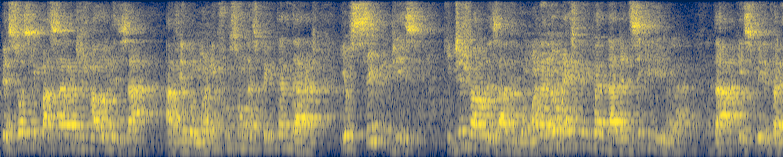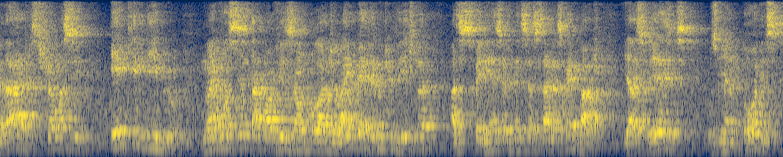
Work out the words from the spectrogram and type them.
Pessoas que passaram a desvalorizar a vida humana em função da espiritualidade. E eu sempre disse que desvalorizar a vida humana não é espiritualidade, é desequilíbrio. Tá? Porque espiritualidade chama-se equilíbrio. não é você estar com a visão para o lado de lá e perdendo de vista as experiências necessárias cá embaixo. E às vezes os mentores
